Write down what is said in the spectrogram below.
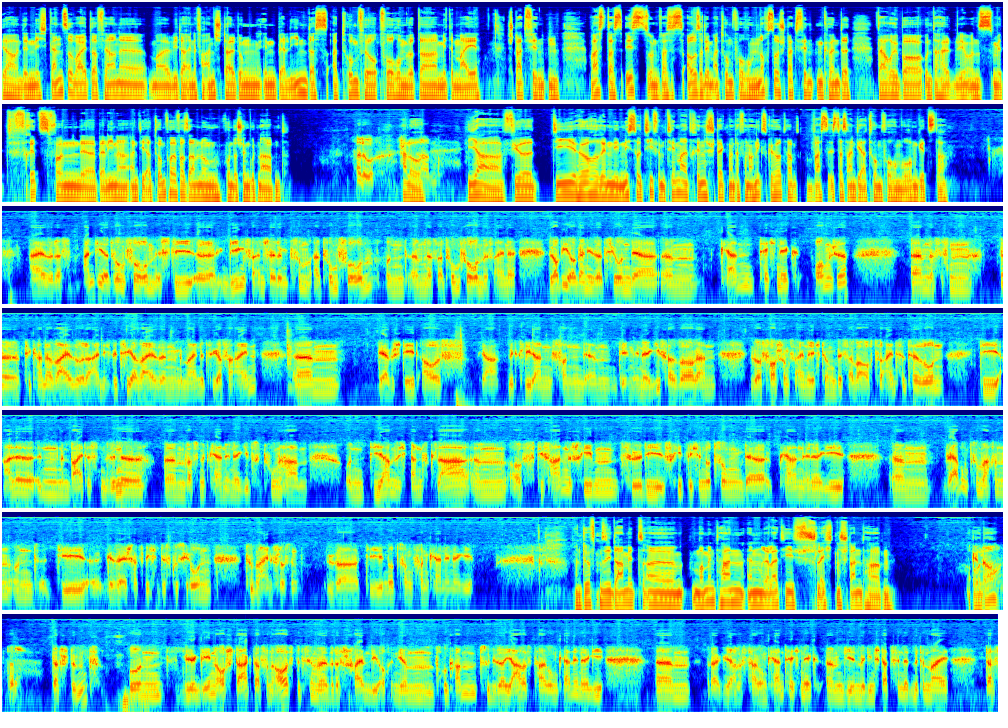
Ja, und in nicht ganz so weiter Ferne mal wieder eine Veranstaltung in Berlin. Das Atomforum wird da Mitte Mai stattfinden. Was das ist und was es außer dem Atomforum noch so stattfinden könnte, darüber unterhalten wir uns mit Fritz von der Berliner Anti-Atomvollversammlung. Wunderschönen guten Abend. Hallo. Hallo. Ja, für die Hörerinnen, die nicht so tief im Thema drin stecken und davon noch nichts gehört haben, was ist das Anti-Atom-Forum? Worum geht's da? Also das Anti-Atom-Forum ist die äh, Gegenveranstaltung zum Atomforum und ähm, das Atomforum ist eine Lobbyorganisation der ähm, Kerntechnikbranche. Ähm, das ist ein äh, pikanterweise oder eigentlich witzigerweise ein gemeinnütziger Verein, ähm, der besteht aus ja, Mitgliedern von ähm, den Energieversorgern über Forschungseinrichtungen bis aber auch zu Einzelpersonen die alle in im weitesten Sinne ähm, was mit Kernenergie zu tun haben. Und die haben sich ganz klar ähm, auf die Fahnen geschrieben, für die friedliche Nutzung der Kernenergie ähm, Werbung zu machen und die äh, gesellschaftliche Diskussion zu beeinflussen über die Nutzung von Kernenergie. Und dürften Sie damit äh, momentan einen relativ schlechten Stand haben? Genau, das, das stimmt. Und wir gehen auch stark davon aus, beziehungsweise das schreiben die auch in ihrem Programm zu dieser Jahrestagung Kernenergie ähm, oder Jahrestagung Kerntechnik, ähm, die in Berlin stattfindet Mitte Mai, dass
